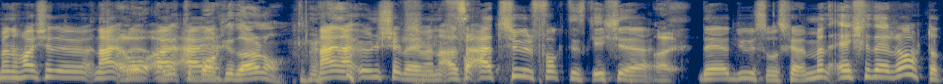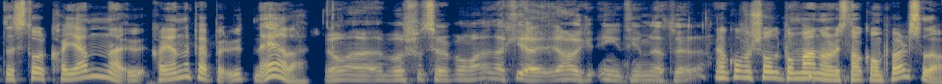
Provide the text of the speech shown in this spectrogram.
Men har ikke du Nei, er, og, er vi tilbake der nå? nei, nei unnskyld, Eivind. Altså, jeg tror faktisk ikke Nei. det er du som har skrevet Men er ikke det rart at det står cayenne, cayennepepper uten E der? Jo, eh, hvorfor ser du på meg? Det er ikke jeg, jeg har ingenting med dette å gjøre. Ja, hvorfor så du på meg når vi snakka om pølse, da?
